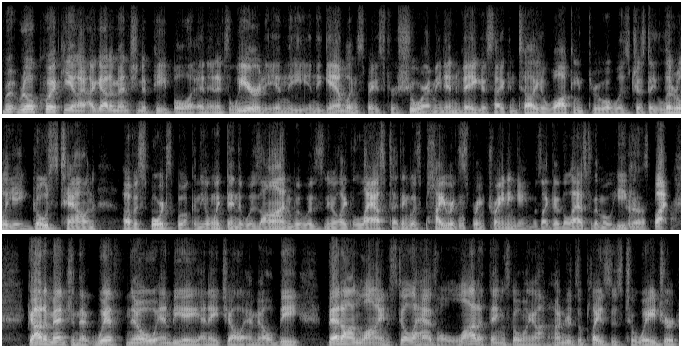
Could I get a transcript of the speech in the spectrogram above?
Real quick, Ian, I, I got to mention to people, and, and it's weird in the in the gambling space for sure. I mean, in Vegas, I can tell you, walking through what was just a literally a ghost town of a sports book, and the only thing that was on was you know like the last I think it was Pirates mm. spring training game it was like the, the last of the Mohicans. Yeah. But got to mention that with no NBA, NHL, MLB, Bet Online still has a lot of things going on. Hundreds of places to wager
